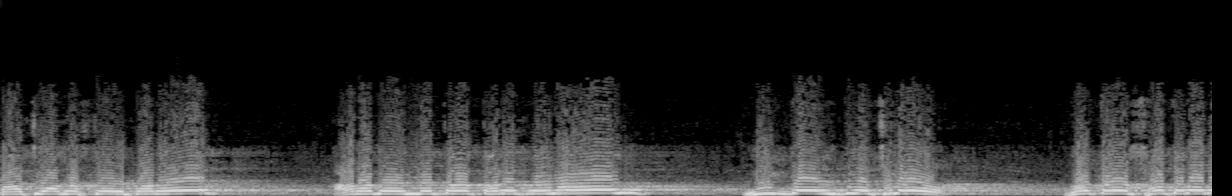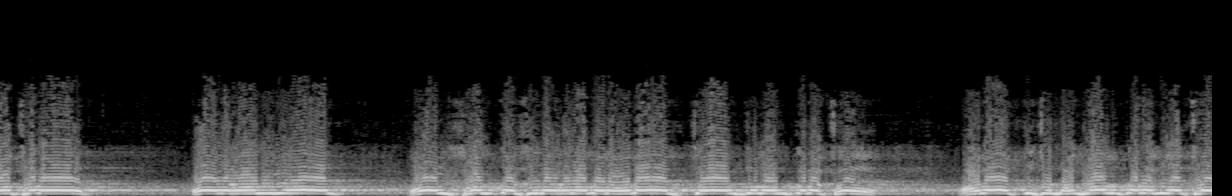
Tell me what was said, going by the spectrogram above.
পাঁচই আগস্টের পরে আমাদের নেতা তারেক রহমান নির্দেশ দিয়েছিল, গত সতেরো বছরে এই আওয়ামী লীগ এই সন্ত্রাসীরা আমাদের অনেক চোর জুলুম করেছে। অনেক কিছু দখল করে নিয়েছে।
